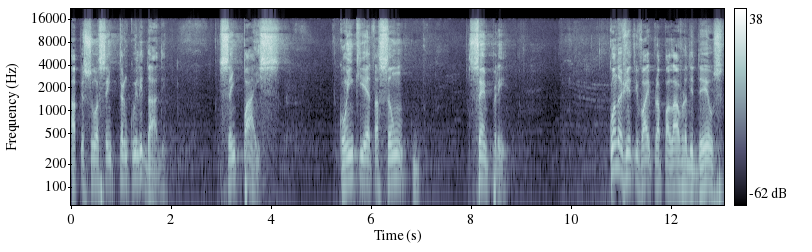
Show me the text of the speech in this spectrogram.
a pessoa sem tranquilidade, sem paz, com inquietação sempre. Quando a gente vai para a palavra de Deus,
